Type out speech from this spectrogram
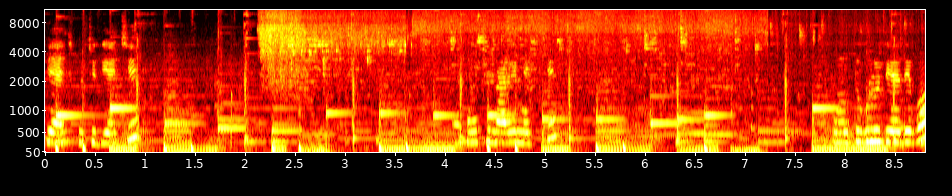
পেঁয়াজ কুচি দিয়েছি। এখন একটু নাড়িয়ে নিচ্ছি। টমেটোগুলো দিয়ে দেবো।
